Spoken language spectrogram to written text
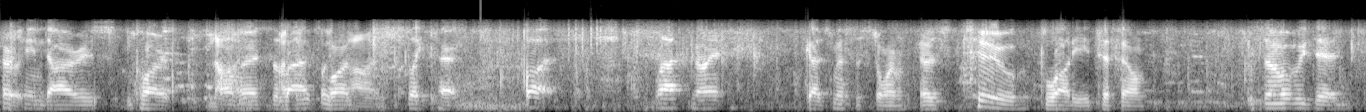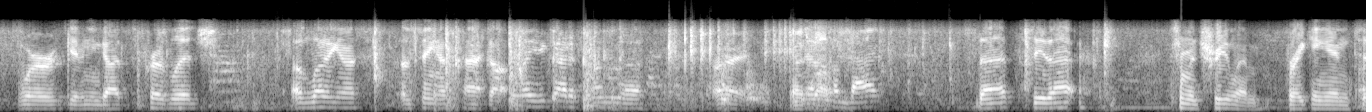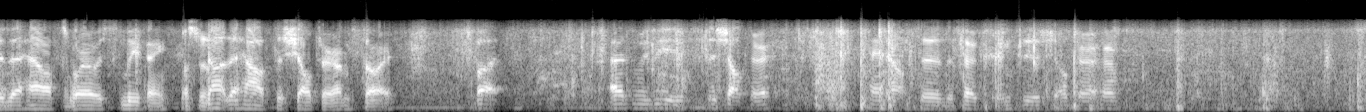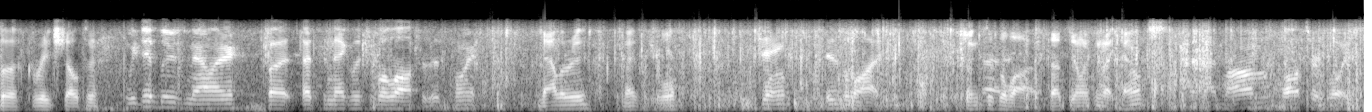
Hurricane Diaries part Nine. almost the I think last it's like one. Nine. It's like ten. But last night, guys missed the storm. It was too bloody to film. So what we did, we're giving you guys the privilege of letting us, of seeing us pack up. Well, you got it from the. Uh, all right. That's all. Come back. That see that? From a tree limb breaking into the house where I was sleeping. Not the house, the shelter. I'm sorry. But as we leave the shelter, head out to the folks who can see the shelter at home. It's a great shelter. We did lose Mallory, but that's a negligible loss at this point. Mallory, negligible. Jinx is alive. Jinx is alive. That's the only thing that counts. My mom lost her voice.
